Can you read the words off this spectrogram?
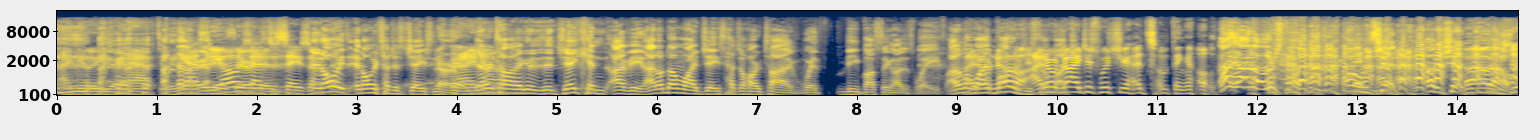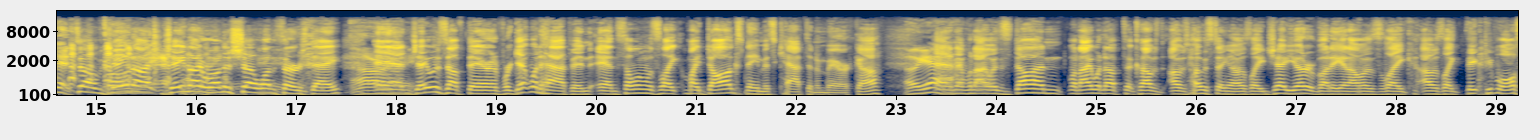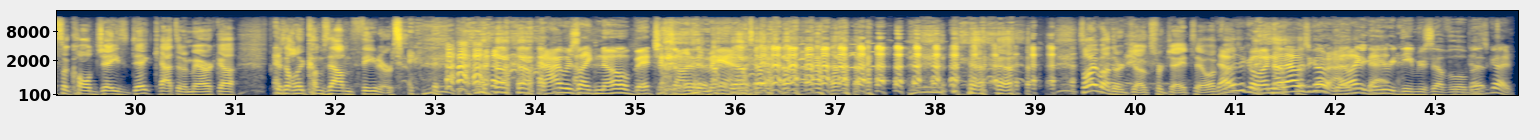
I knew you were going to have to. He, has, he always there it has to say something. it always it always touches Jay's nerve. I know. Every time I get Jay can. I mean, I don't know why Jay's has a hard time with me busting on his weight. I don't know I why don't it know. bothers you so I don't much. know. I just wish you had something else. I had other stuff. oh shit! Oh shit! Oh, No. shit. So Jay and I, Jay and I were on a show on Thursday, All and right. Jay was up there, and forget what happened, and someone was like, "My dog's name is Captain America." Oh, yeah. And then when I was done, when I went up to, cause I was I was hosting, I was like, "Jay, you everybody," and I was like, I was like, people also call Jay's dick Captain America because it only comes out in theaters. And I was like, no, bitch, it's on demand. so I have other jokes for Jay too. That was a good one. No, that was a good one. I like think that. You redeemed yourself a little bit. That's good.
